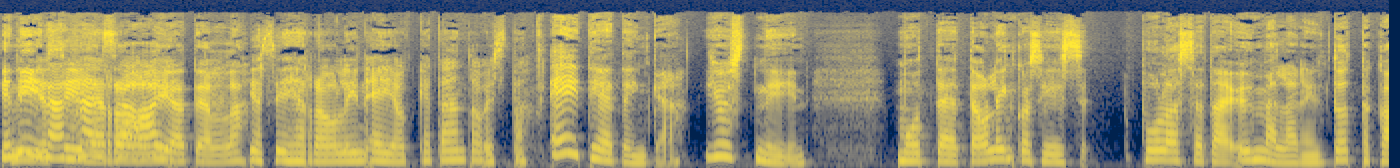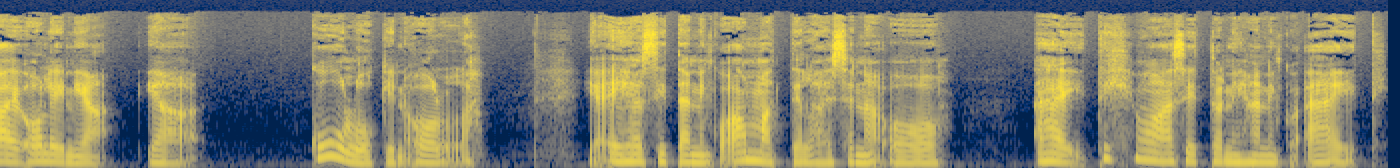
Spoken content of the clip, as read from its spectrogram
Ja niin, niin ja hän saa ajatella. Ja siihen rooliin ei ole ketään toista. Ei tietenkään, just niin. Mutta että olinko siis pulassa tai ymmällä, niin totta kai olin ja, ja kuuluukin olla. Ja eihän sitä niin kuin ammattilaisena ole äiti, vaan sitten on ihan niin kuin äiti.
